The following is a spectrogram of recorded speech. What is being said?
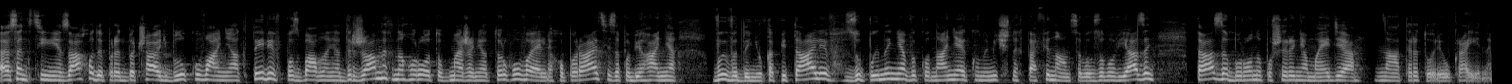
Е, Санкційні заходи передбачають блокування активів, позбавлення державних нагород, обмеження торговельних операцій, запобігання виведенню капіталів, зупинення виконання економічних та фінансових зобов'язань та заборону поширення медіа на території України.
